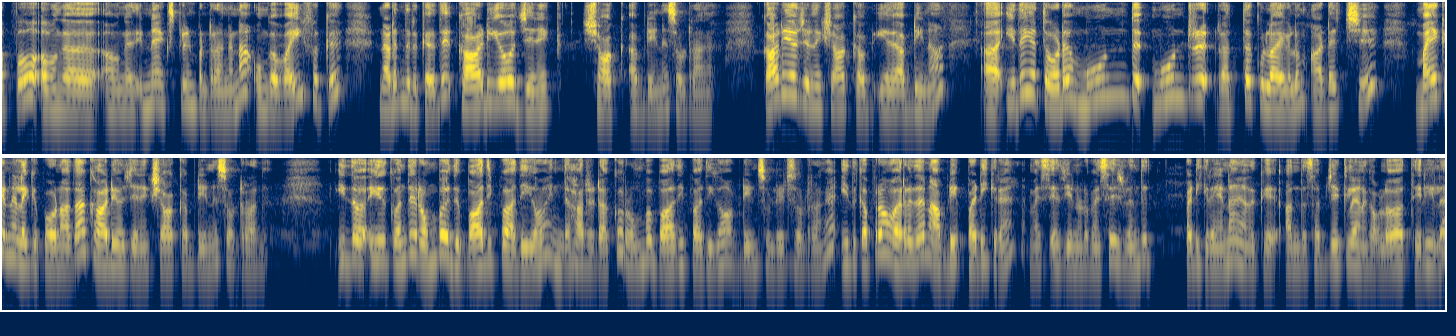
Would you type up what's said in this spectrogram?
அப்போது அவங்க அவங்க என்ன எக்ஸ்பிளைன் பண்ணுறாங்கன்னா உங்கள் ஒய்ஃபுக்கு நடந்திருக்கிறது கார்டியோஜெனிக் ஷாக் அப்படின்னு சொல்கிறாங்க கார்டியோஜெனிக் ஷாக் அப் அப்படின்னா இதயத்தோட மூன்று மூன்று இரத்த குழாய்களும் அடைச்சு மயக்க நிலைக்கு போனால் தான் கார்டியோஜெனிக் ஷாக் அப்படின்னு சொல்கிறாங்க இது இதுக்கு வந்து ரொம்ப இது பாதிப்பு அதிகம். இந்த ஹார்ட் அட்டாக்கும் ரொம்ப பாதிப்பு அதிகம் அப்படின்னு சொல்லிட்டு சொல்கிறாங்க இதுக்கப்புறம் வர்றதை நான் அப்படியே படிக்கிறேன். மெசேஜ் என்னோடய மெசேஜ்லேருந்து படிக்கிறேன். ஏன்னா எனக்கு அந்த சப்ஜெக்டில் எனக்கு அவ்வளோவா தெரியல.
